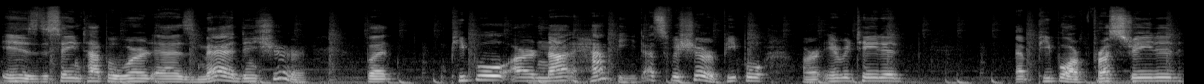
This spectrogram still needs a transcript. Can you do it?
is the same type of word as mad, then sure. But people are not happy. That's for sure. People are irritated. Uh, people are frustrated.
